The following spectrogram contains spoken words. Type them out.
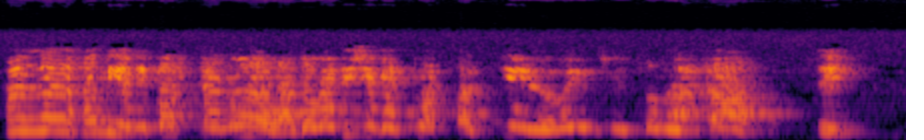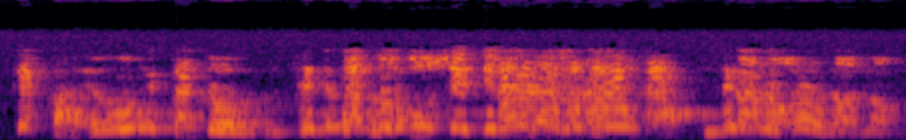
Ma nella famiglia di Porta Nuova, dove dice che tu appartieni, dove io ci sono il capo. Sì. Che fa? E ogni tanto sei diventato- Quando tu sei diventato... Sei diventato- sei No, no, no, no.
